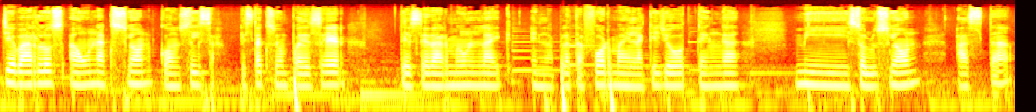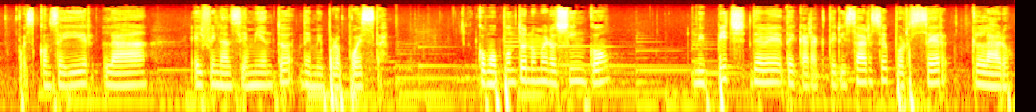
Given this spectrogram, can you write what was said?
llevarlos a una acción concisa. Esta acción puede ser desde darme un like en la plataforma en la que yo tenga mi solución hasta pues conseguir la, el financiamiento de mi propuesta. Como punto número 5, mi pitch debe de caracterizarse por ser claro.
